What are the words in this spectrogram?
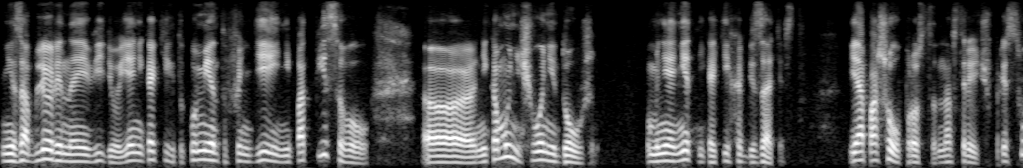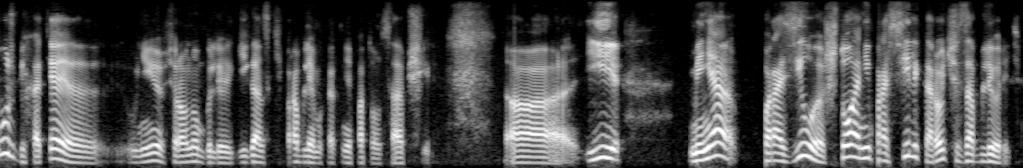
незаблеренное видео. Я никаких документов NDA не подписывал, а, никому ничего не должен. У меня нет никаких обязательств. Я пошел просто навстречу пресс-службе, хотя у нее все равно были гигантские проблемы, как мне потом сообщили. А, и меня поразило, что они просили, короче, заблерить.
